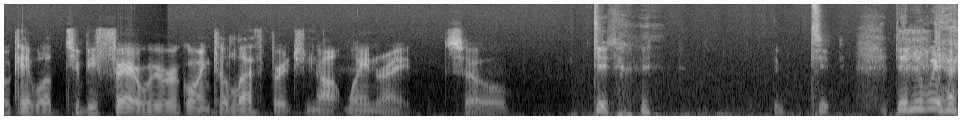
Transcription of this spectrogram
Okay, well, to be fair, we were going to Lethbridge, not Wainwright. So Did, did didn't we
